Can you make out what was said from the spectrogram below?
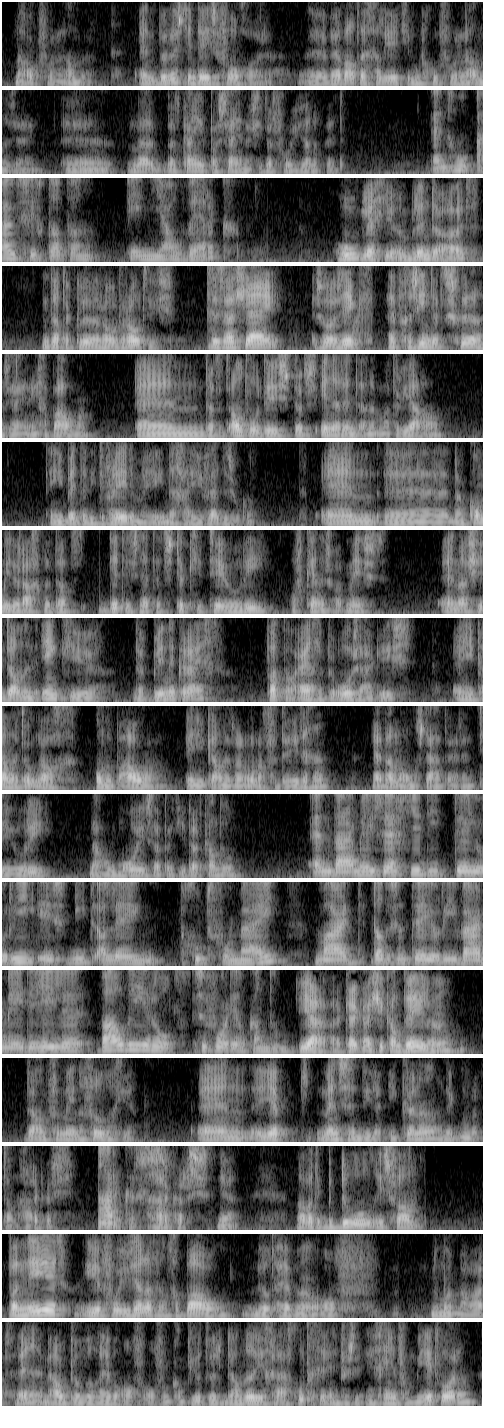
maar ook voor een ander. En bewust in deze volgorde. Uh, we hebben altijd geleerd, je moet goed voor een ander zijn. Uh, maar dat kan je pas zijn als je dat voor jezelf bent. En hoe uitzicht dat dan in jouw werk? Hoe leg je een blinde uit dat de kleur rood-rood is? Dus als jij, zoals ik, hebt gezien dat er scheuren zijn in gebouwen en dat het antwoord is dat is inherent aan het materiaal en je bent er niet tevreden mee, dan ga je verder zoeken. En uh, dan kom je erachter dat dit is net het stukje theorie of kennis wat mist. En als je dan in één keer dat binnenkrijgt, wat nou eigenlijk de oorzaak is, en je kan het ook nog onderbouwen en je kan het dan ook nog verdedigen, ja, dan ontstaat er een theorie. Nou, hoe mooi is dat dat je dat kan doen? En daarmee zeg je, die theorie is niet alleen goed voor mij, maar dat is een theorie waarmee de hele bouwwereld zijn voordeel kan doen. Ja, kijk, als je kan delen, dan vermenigvuldig je. En je hebt mensen die dat niet kunnen, ik noem het dan harkers. Harkers. Harkers, ja. Maar wat ik bedoel is van, wanneer je voor jezelf een gebouw wilt hebben, of noem het maar wat, hè, een auto wil hebben of, of een computer, dan wil je graag goed geïnformeerd worden.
